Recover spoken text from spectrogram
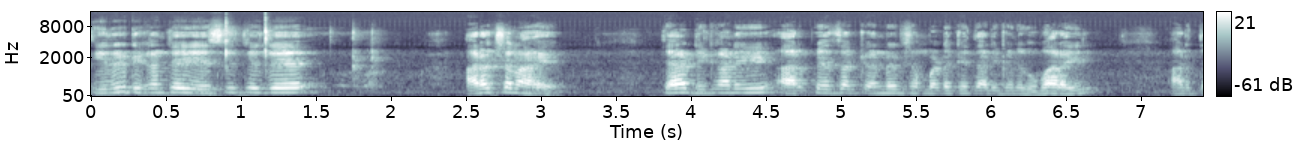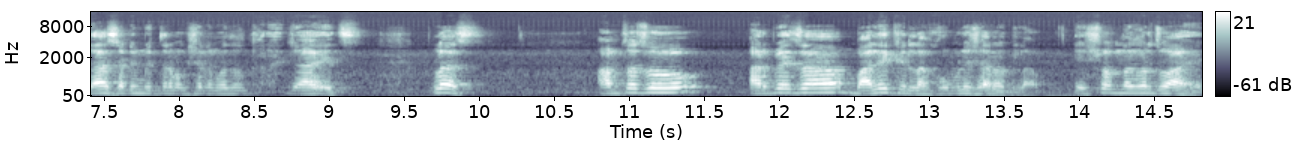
तिन्ही ठिकाणचे एस सीचे जे आरक्षण आहे त्या ठिकाणी आर पी आयचा कॅन्डिडेट शंभर टक्के त्या ठिकाणी उभा राहील. आणि त्यासाठी मित्रपक्षाने मदत करायची आहेच. प्लस आमचा जो आर पी बालेकिल्ला कोंबडी शहरातला यशवंतनगर जो आहे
